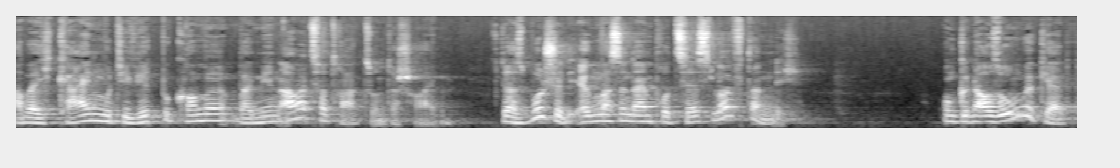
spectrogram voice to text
aber ich keinen motiviert bekomme, bei mir einen Arbeitsvertrag zu unterschreiben. Das ist Bullshit. Irgendwas in deinem Prozess läuft dann nicht. Und genauso umgekehrt.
